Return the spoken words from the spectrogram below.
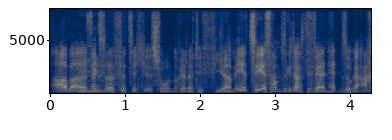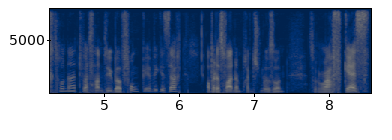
Aber mhm. 640 ist schon relativ viel. Am ECS haben sie gedacht, sie wären, hätten sogar 800. Was haben sie über Funk irgendwie gesagt? Aber das war dann praktisch nur so ein, so ein Rough Guess,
